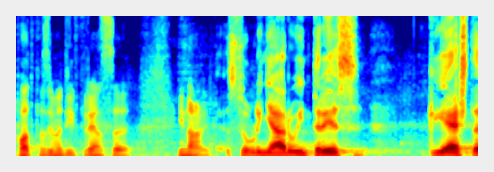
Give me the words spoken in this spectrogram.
pode fazer uma diferença enorme. Sublinhar o interesse que esta,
